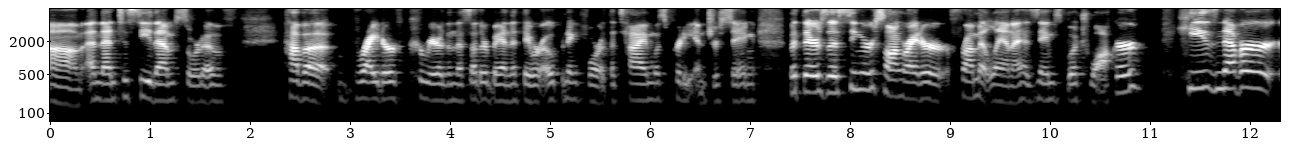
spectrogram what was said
Um, and then to see them sort of have a brighter career than this other band that they were opening for at the time was pretty interesting. But there's a singer songwriter from Atlanta. His name's Butch Walker. He's never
